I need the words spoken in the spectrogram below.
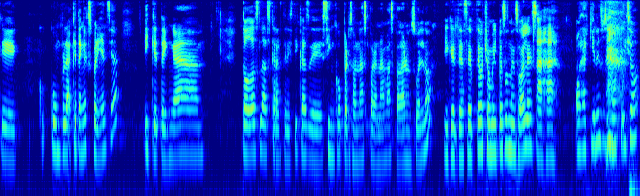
que cumpla, que tenga experiencia y que tenga todas las características de cinco personas para nada más pagar un sueldo. Y que te acepte ocho mil pesos mensuales. Ajá. O sea, ¿quién en su sano juicio?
